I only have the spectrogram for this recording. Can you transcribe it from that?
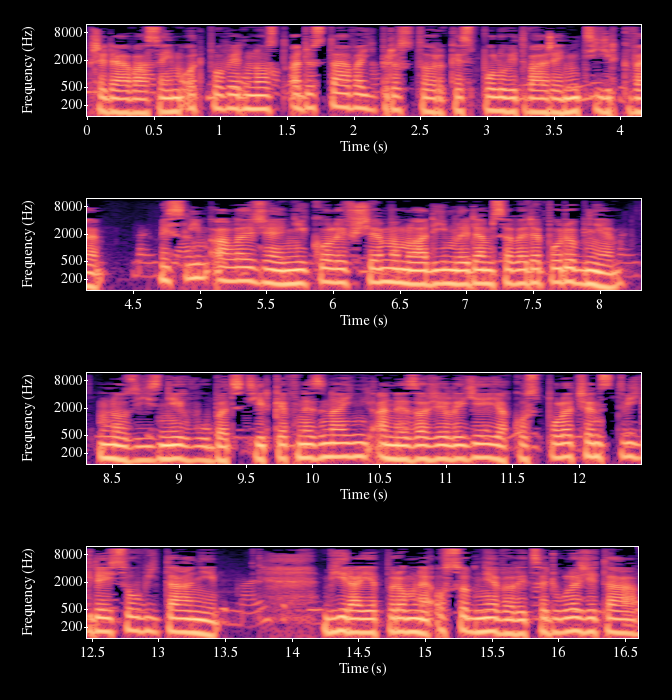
předávají Dává se jim odpovědnost a dostávají prostor ke spoluvytváření církve. Myslím ale, že nikoli všem mladým lidem se vede podobně. Mnozí z nich vůbec církev neznají a nezažili ji jako společenství, kde jsou vítáni. Víra je pro mne osobně velice důležitá.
